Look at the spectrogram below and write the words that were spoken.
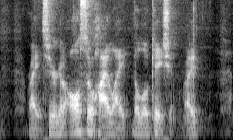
right? So you're gonna also highlight the location, right?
